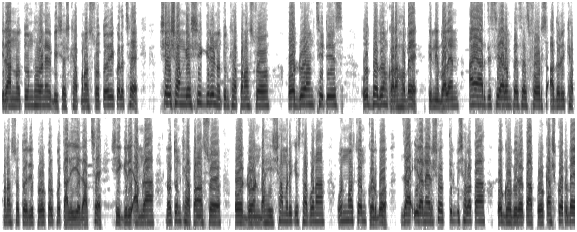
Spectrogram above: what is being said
ইরান নতুন ধরনের বিশেষ ক্ষেপণাস্ত্র তৈরি করেছে। সেই সঙ্গে শিগগিরই নতুন ক্ষেপণাস্ত্র ও ড্রোন সিটিস উদ্বোধন করা হবে। তিনি বলেন, আইআরজিসি আরম পেসেস ফোর্স আধুনিক ক্ষেপণাস্ত্র তৈরির প্রকল্প চালিয়ে যাচ্ছে। শিগগিরই আমরা নতুন ক্ষেপণাস্ত্র ও ড্রোনবাহী সামরিক স্থাপনা উন্মোচন করব, যা ইরানের শক্তির বিশালতা ও গভীরতা প্রকাশ করবে।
